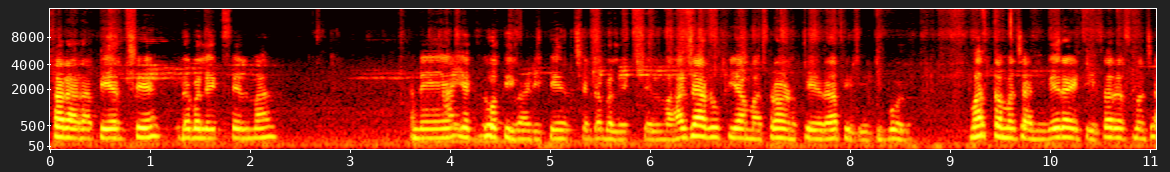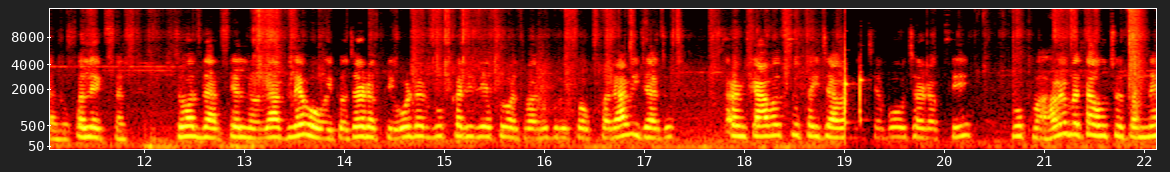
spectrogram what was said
સરારા પેર છે ડબલ એક્સેલમાં અને એક ધોતી વાળી પેર છે ડબલ એક્સેલમાં હજાર રૂપિયામાં ત્રણ પેર આપી દીધી બોલો. મસ્ત મજાની વેરાયટી સરસ મજાનું કલેક્શન જોરદાર સેલનો લાભ લેવો હોય તો ઝડપથી ઓર્ડર બુક કરી દેજો અથવા રૂબરૂ શોપ પર આવી જાજો. કારણ કે આ વસ્તુ થઈ જવાની છે બહુ ઝડપથી. બુકમાં હવે બતાવું છું તમને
